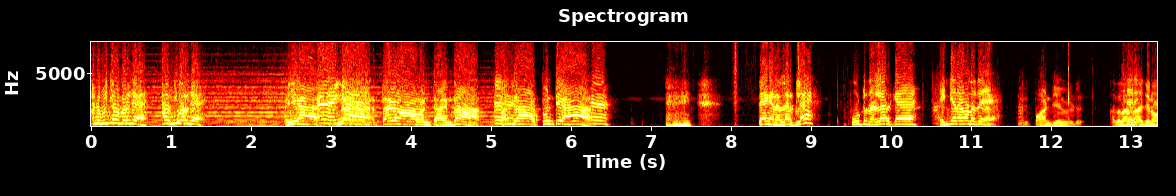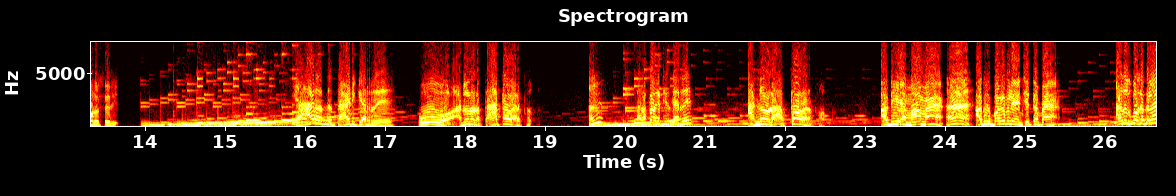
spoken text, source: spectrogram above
அந்த முடிஞ்சான் பாருங்க. அங்க பாருங்க. ஐயா ஐயா. தகவல் வந்துட்டா இந்தா மச்சா துண்டியா? தேங்க நல்லா இருக்குல்ல? பூட்டு நல்லா இருக்கே. எங்க ராவணது? இது பாண்டிய வீடு. அதெல்லாம். ராஜனோட சரி. யார் அந்த தாடிக்காரரு? ஓ அண்ணனோட தாத்தாவா இருக்கும்? தலப்பா கட்டியிருக்காரு? அண்ணனோட அப்பாவா இருக்கும். அது என் மாமன். அதுக்கு பக்கத்துல என் சித்தப்பன். அதுக்கு பக்கத்துல?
